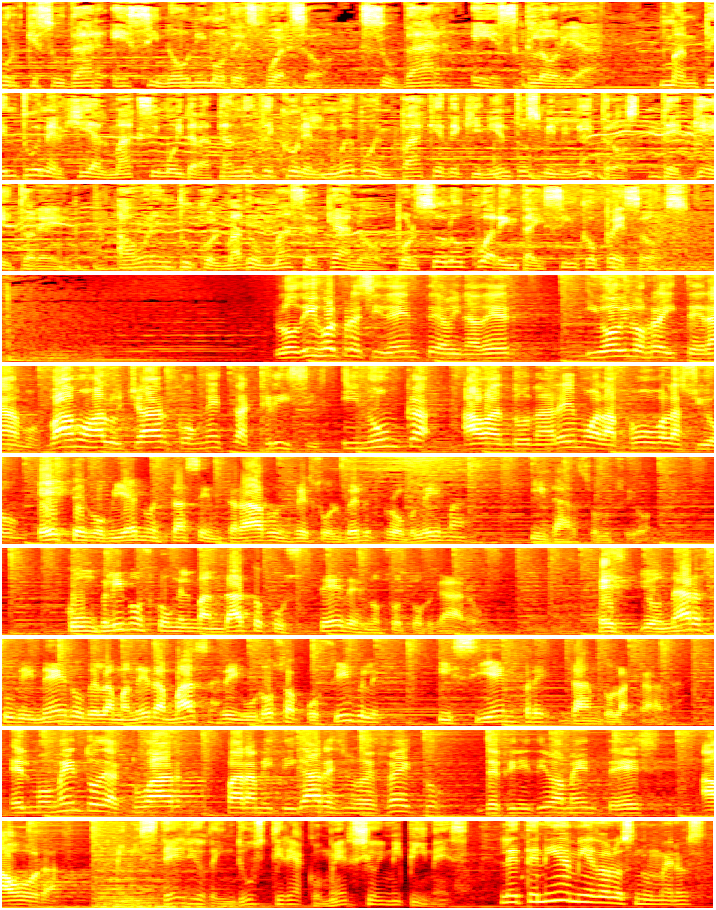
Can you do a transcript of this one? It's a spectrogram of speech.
porque sudar es sinónimo de esfuerzo. Sudar es gloria. Mantén tu energía al máximo hidratándote con el nuevo empaque de 500 mililitros de Gatorade. Ahora en tu colmado más cercano por solo 45 pesos. Lo dijo el presidente Abinader y hoy lo reiteramos. Vamos a luchar con esta crisis y nunca abandonaremos a la población. Este gobierno está centrado en resolver problemas y dar soluciones. Cumplimos con el mandato que ustedes nos otorgaron. Gestionar su dinero de la manera más rigurosa posible y siempre dando la cara. El momento de actuar para mitigar esos efectos definitivamente es ahora. Ministerio de Industria, Comercio y MIPIMES. Le tenía miedo a los números.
